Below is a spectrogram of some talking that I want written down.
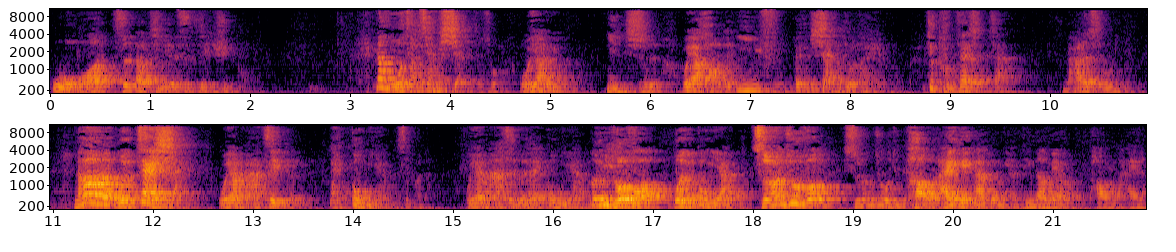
我升到极乐世界去，那我只要这样想着说，我要有饮食，我要好的衣服，哎，想了就来了，就捧在手上，拿在手里。然后呢，我再想，我要拿这个。来供养什么呢？我要拿这个来供养阿弥陀佛，或者供养死亡诸佛，死亡诸佛就跑来给他供养，听到没有？跑来了，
